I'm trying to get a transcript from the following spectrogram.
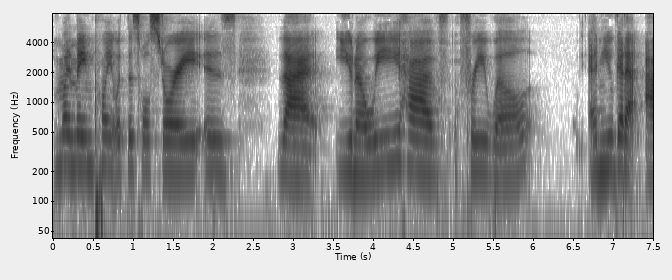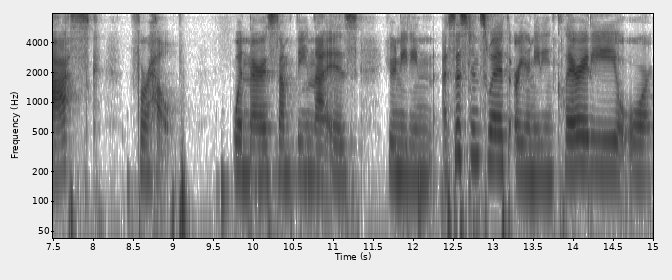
my main point with this whole story is that you know we have free will and you get to ask for help when there is something that is you're needing assistance with or you're needing clarity or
